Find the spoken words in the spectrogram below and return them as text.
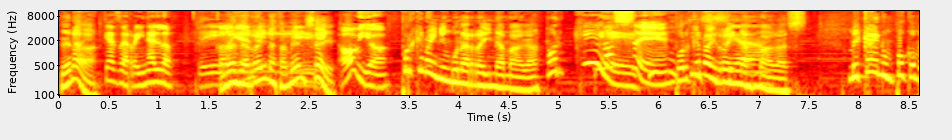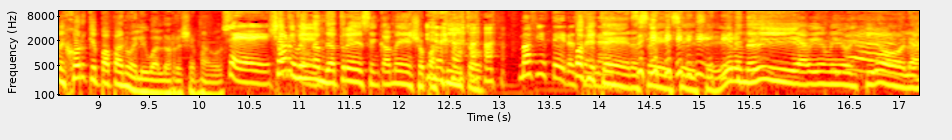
De nada. ¿Qué hace Reinaldo? Sí. ¿No es de reinas también? Sí. Obvio. ¿Por qué no hay ninguna reina maga? ¿Por qué? No sé. ¿Qué ¿Por qué no hay reinas magas? Me caen un poco mejor que Papá Noel igual los Reyes Magos. Sí, Ya ¿por que qué? vengan de a tres en camello, pastito. Más fiesteros. Más fiesteros, sí, sí, sí. Vienen de día, vienen medio en girola.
